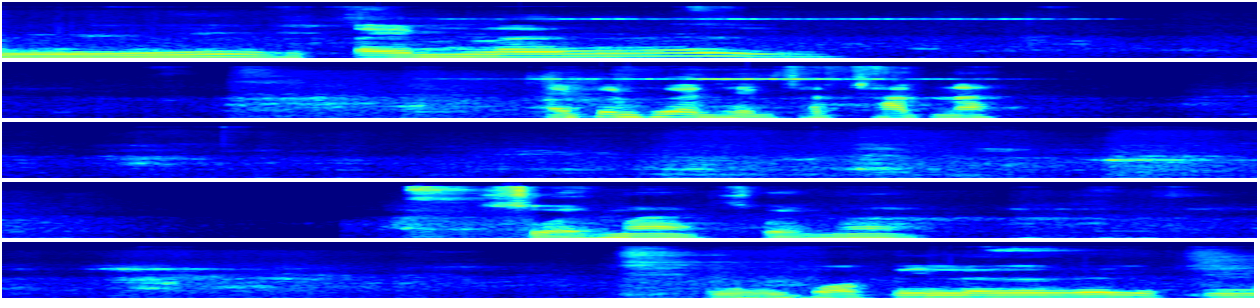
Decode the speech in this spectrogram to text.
โอ้เต็มเลย ให้เพื่อนๆเห็นชัดๆนะ สวยมากสวยมากโอ้บอกได้เลยโอ้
